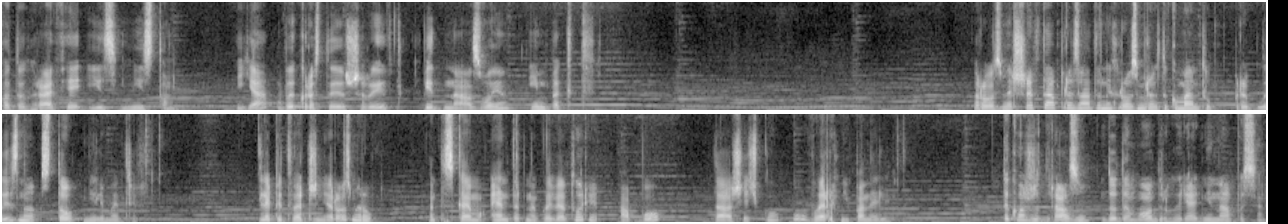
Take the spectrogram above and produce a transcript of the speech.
фотографія із містом я використаю шрифт під назвою Impact. Розмір шрифта при заданих розмірах документу приблизно 100 мм. Для підтвердження розміру натискаємо Enter на клавіатурі або ташечку у верхній панелі. Також одразу додамо другорядні написи.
